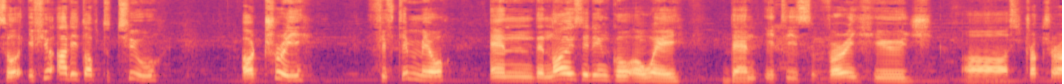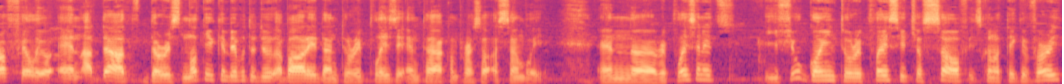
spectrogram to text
so if you add it up to 2 or 3, 15 mil, and the noise didn't go away, then it is very huge uh, structural failure. And at that, there is nothing you can be able to do about it than to replace the entire compressor assembly. And uh, replacing it, if you're going to replace it yourself, it's going to take a very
